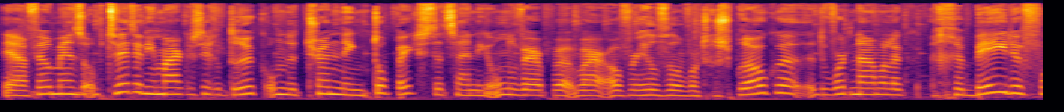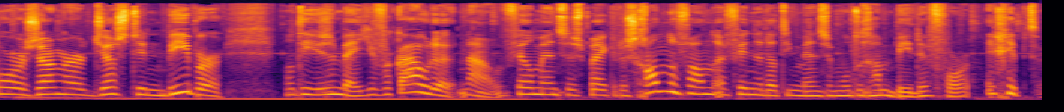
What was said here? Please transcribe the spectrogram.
Ja, veel mensen op Twitter die maken zich druk om de trending topics. Dat zijn die onderwerpen waarover heel veel wordt gesproken. Er wordt namelijk gebeden voor zanger Justin Bieber. Want die is een beetje verkouden. Nou, veel mensen spreken er schande van... en vinden dat die mensen moeten gaan bidden voor Egypte.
